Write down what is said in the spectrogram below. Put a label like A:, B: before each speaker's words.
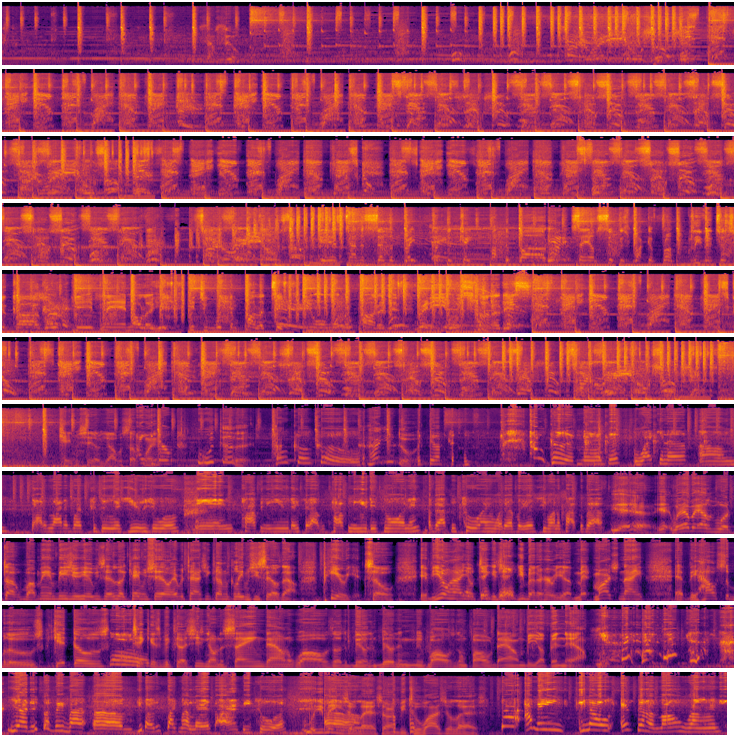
A: podcast. Celebrate. Cut the cake, pop the bottle. Sam Silk is rocking from Cleveland to Chicago. Yeah, playing all the hits. Hit you with them politics. You don't want no part of this. Radio, we slaughter this.
B: Let's go.
C: K Michelle, y'all. What's up,
D: How you
C: Queen?
D: Doing?
C: We good.
D: Cool, cool.
C: How you doing?
D: What you up to? I'm good, man. Just waking up. Um, got a lot of work to do as usual. And talking to you. They said I was talking to you this morning about the tour and whatever else you want to talk about.
C: Yeah, yeah. Whatever else we want to talk about. Me and Bijou here, we said, look, K Michelle, every time she come to Cleveland, she sells out. Period. So if you don't have your
D: Yes, yes,
C: tickets yet, you better hurry up. March 9th at the House of Blues. Get those
D: Yes.
C: tickets because she's going to sing down the walls of the building. Building, the walls going to fall down, be up in there.
D: Yeah, this will be my, um, you know, this is like my last R&B tour.
C: What do you mean it's your
D: Um,
C: last R&B tour? Why is your last?
D: I mean, you know, it's been a long run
